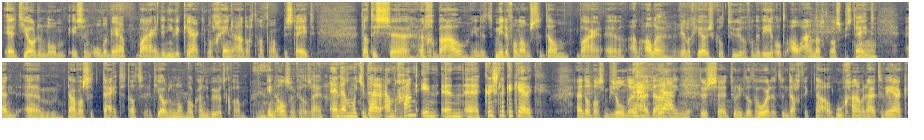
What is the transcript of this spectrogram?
Het jodendom is een onderwerp waar de Nieuwe Kerk nog geen aandacht had aan besteed. Dat is eh, een gebouw in het midden van Amsterdam... waar eh, aan alle religieuze culturen van de wereld al aandacht was besteed. Mhm. En ehm, daar was het tijd dat het jodendom ook aan de beurt kwam. In al zijn veelzijdigheid. En dan moet je daar aan de gang in een eh, christelijke kerk. En dat was een bijzondere Ja. uitdaging. Dus eh, toen ik dat hoorde, toen dacht ik, nou, hoe gaan we daar te werk?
